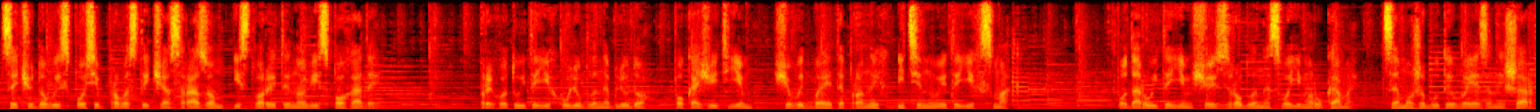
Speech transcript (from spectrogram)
це чудовий спосіб провести час разом і створити нові спогади. Приготуйте їх улюблене блюдо, покажіть їм, що ви дбаєте про них і цінуєте їх смак. Подаруйте їм щось зроблене своїми руками, це може бути виязаний шарф,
